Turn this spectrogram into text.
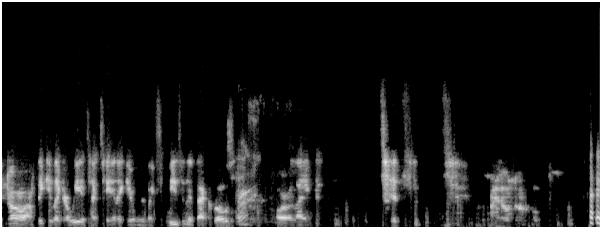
I know. I'm thinking like, are we in Titanic and we're like squeezing it that close, or like tits? I don't know. I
